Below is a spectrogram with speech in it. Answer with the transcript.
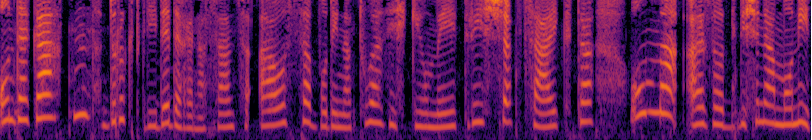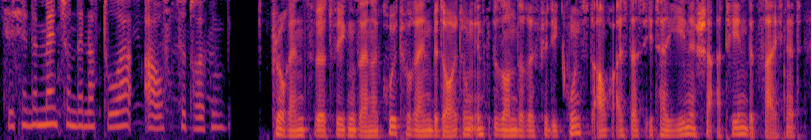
Und der Garten drückt die Idee der Renaissance aus, wo die Natur sich geometrisch zeigt, um also die schöne Harmonie zwischen dem Mensch und der Natur auszudrücken. Florenz wird wegen seiner kulturellen Bedeutung insbesondere für die Kunst auch als das italienische Athen bezeichnet.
